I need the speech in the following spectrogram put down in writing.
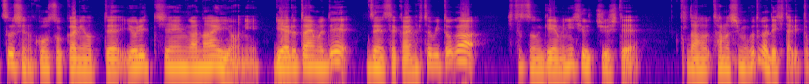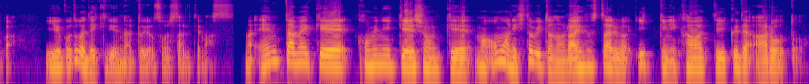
通信の高速化によって、より遅延がないように、リアルタイムで全世界の人々が一つのゲームに集中して楽しむことができたりとか、いうことができるようになると予想されています。まあ、エンタメ系、コミュニケーション系、まあ、主に人々のライフスタイルが一気に変わっていくであろうと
